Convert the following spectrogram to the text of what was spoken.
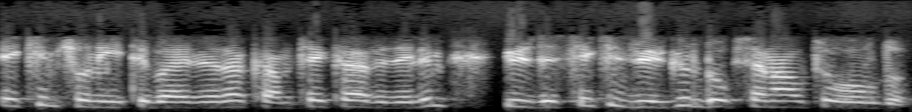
Ekim sonu itibariyle rakam tekrar edelim %8,96 oldu.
